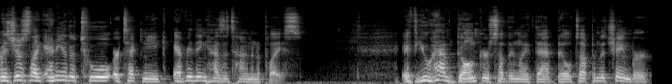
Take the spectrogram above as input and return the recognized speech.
it's just like any other tool or technique, everything has a time and a place. If you have gunk or something like that built up in the chamber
